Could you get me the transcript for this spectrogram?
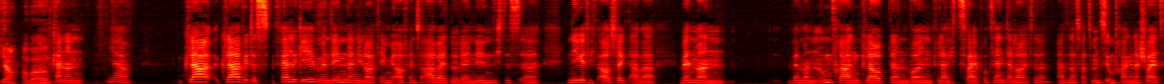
Ja, aber und kann dann, ja, klar, klar wird es Fälle geben, in denen dann die Leute irgendwie aufhören zu arbeiten oder in denen sich das äh, negativ ausschlägt, aber wenn man, wenn man Umfragen glaubt, dann wollen vielleicht 2% der Leute, also das war zumindest die Umfrage in der Schweiz,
